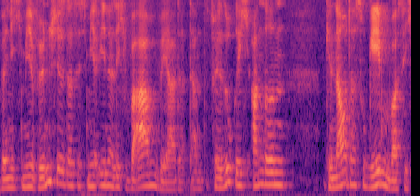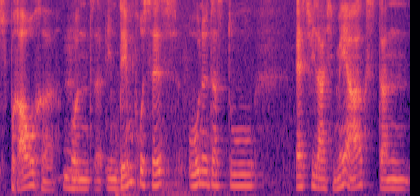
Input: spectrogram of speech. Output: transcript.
wenn ich mir wünsche, dass es mir innerlich warm werde, dann versuche ich anderen genau das zu geben, was ich brauche. Mhm. Und äh, in dem Prozess, ohne dass du es vielleicht merkst, dann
